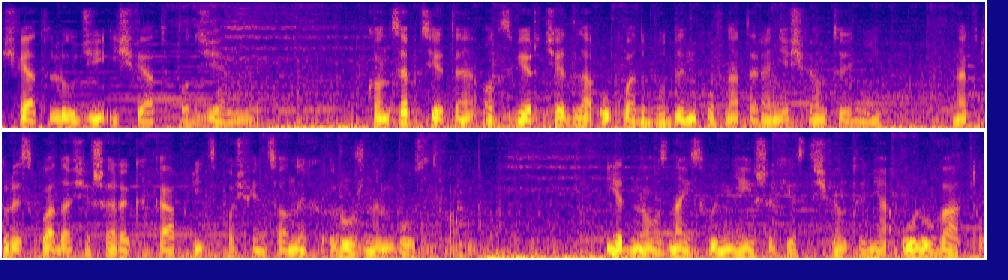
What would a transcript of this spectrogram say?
świat ludzi i świat podziemny. Koncepcję tę odzwierciedla układ budynków na terenie świątyni, na który składa się szereg kaplic poświęconych różnym bóstwom. Jedną z najsłynniejszych jest świątynia Uluwatu,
